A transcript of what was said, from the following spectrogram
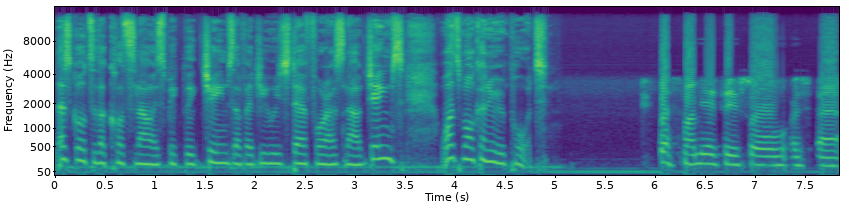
Let's go to the courts now and speak with James Avaji, who is there for us now. James, what more can you report? Yes, Mami, say so. Uh,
